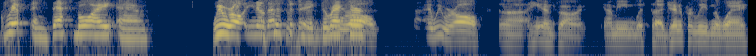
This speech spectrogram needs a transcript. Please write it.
Grip and Best Boy and We were all, you know, that's the Assistant to the thing. director. We were all, uh, we were all uh, hands-on. I mean, with uh, Jennifer leading the way,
